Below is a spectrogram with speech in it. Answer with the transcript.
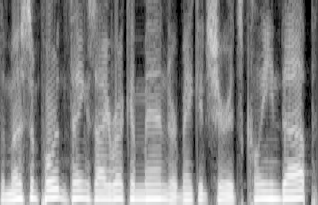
The most important things i recommend are making sure it's cleaned up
